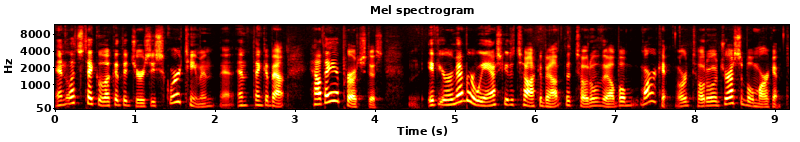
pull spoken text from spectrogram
And let's take a look at the Jersey Square team and, and think about how they approached this. If you remember, we asked you to talk about the total available market or total addressable market,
